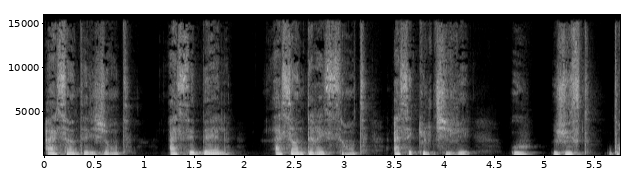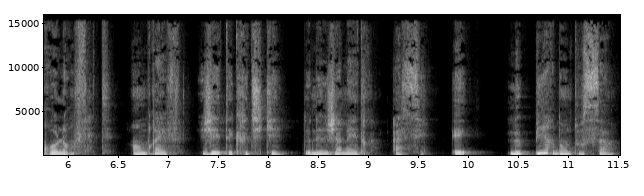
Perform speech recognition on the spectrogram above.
assez intelligente, assez belle, assez intéressante, assez cultivée ou juste drôle en fait. En bref, j'ai été critiquée de ne jamais être assez. Et le pire dans tout ça,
